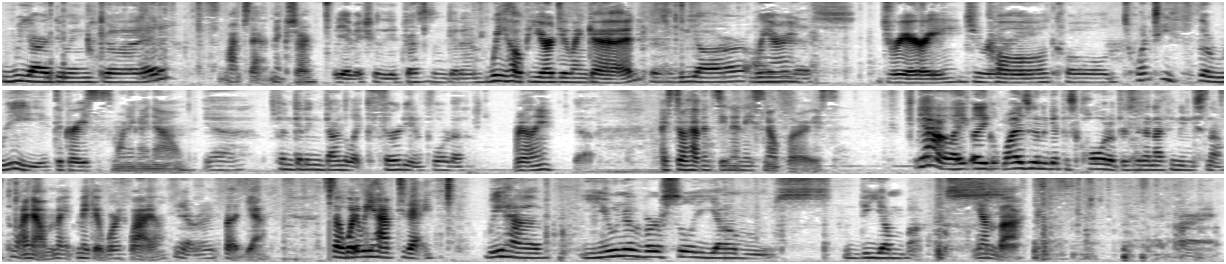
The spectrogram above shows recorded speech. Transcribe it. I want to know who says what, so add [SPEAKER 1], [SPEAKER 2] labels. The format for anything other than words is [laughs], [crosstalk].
[SPEAKER 1] We are doing good.
[SPEAKER 2] Watch that. Make sure.
[SPEAKER 1] Yeah, make sure the address isn't get in.
[SPEAKER 2] We hope you're doing good.
[SPEAKER 1] Because we are
[SPEAKER 2] We
[SPEAKER 1] on
[SPEAKER 2] are
[SPEAKER 1] this
[SPEAKER 2] Dreary,
[SPEAKER 1] dreary,
[SPEAKER 2] cold
[SPEAKER 1] cold 23.
[SPEAKER 2] degrees this morning. I know.
[SPEAKER 1] Yeah. It's been getting down to like 30 in Florida.
[SPEAKER 2] Really?
[SPEAKER 1] Yeah.
[SPEAKER 2] I still haven't seen any snow flurries.
[SPEAKER 1] Yeah, like, like why is it going to get this cold if there's like not to be any snow? Come on.
[SPEAKER 2] I know. Make, make it worthwhile.
[SPEAKER 1] Yeah, right.
[SPEAKER 2] But yeah. So what do we have today?
[SPEAKER 1] We have Universal Yums. The Yum Box.
[SPEAKER 2] Yum box.
[SPEAKER 1] Alright.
